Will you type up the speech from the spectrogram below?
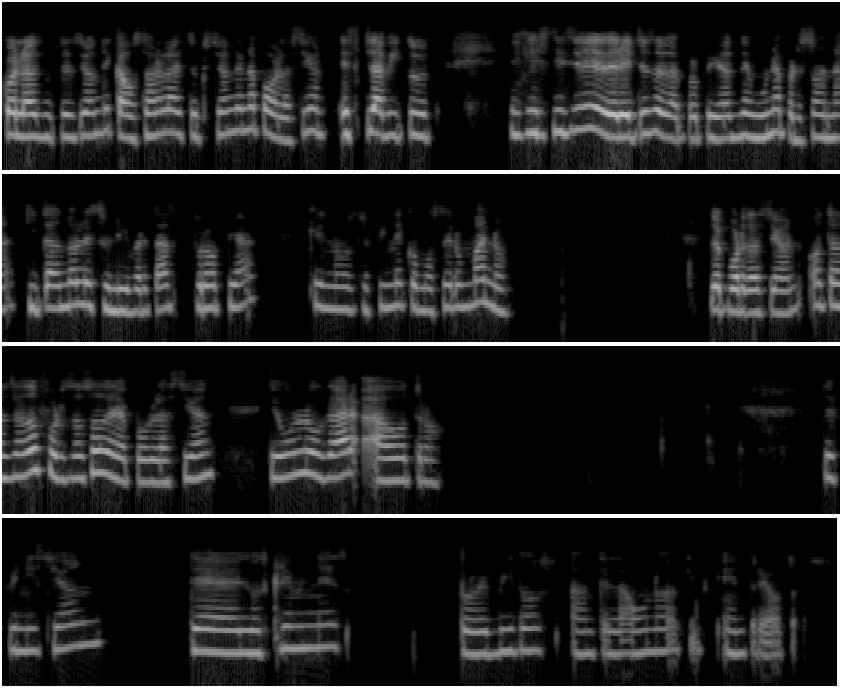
con la intención de causar la destrucción de una población. Esclavitud. Ejercicio de derechos a la propiedad de una persona, quitándole su libertad propia que nos define como ser humano. Deportación o traslado forzoso de la población de un lugar a otro. Definición de los crímenes prohibidos ante la ONU, entre otros.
